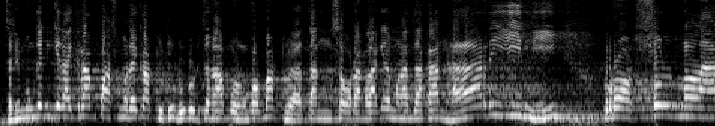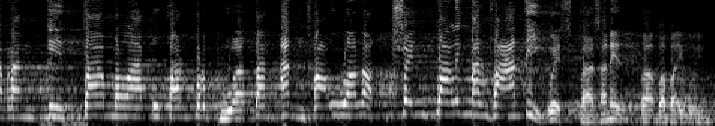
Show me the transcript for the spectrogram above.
Jadi mungkin kira-kira pas mereka duduk-duduk di tengah pohon kurma datang seorang lagi yang mengatakan hari ini Rasul melarang kita melakukan perbuatan anfaulana sing paling manfaati. Wes bahasanya Bapak Ibu Ibu.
